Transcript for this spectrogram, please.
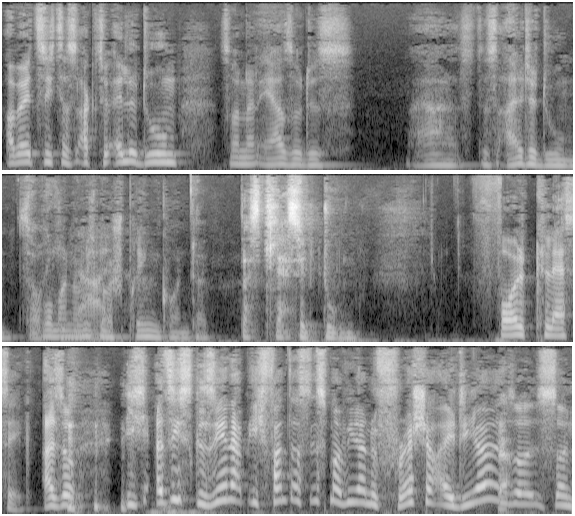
aber jetzt nicht das aktuelle Doom, sondern eher so das, naja, das, das alte Doom, wo man noch nicht mal springen konnte. Das Classic Doom. Voll Classic. Also ich, als ich es gesehen habe, ich fand, das ist mal wieder eine frische Idee. Ja. So, so,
